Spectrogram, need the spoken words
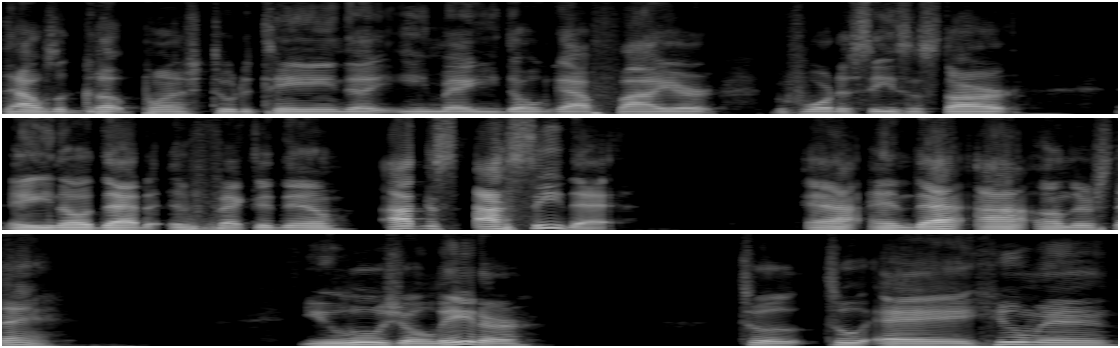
that was a gut punch to the team that he made. You don't got fired before the season start, and you know that affected them. I can I see that, and I, and that I understand. You lose your leader to to a human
